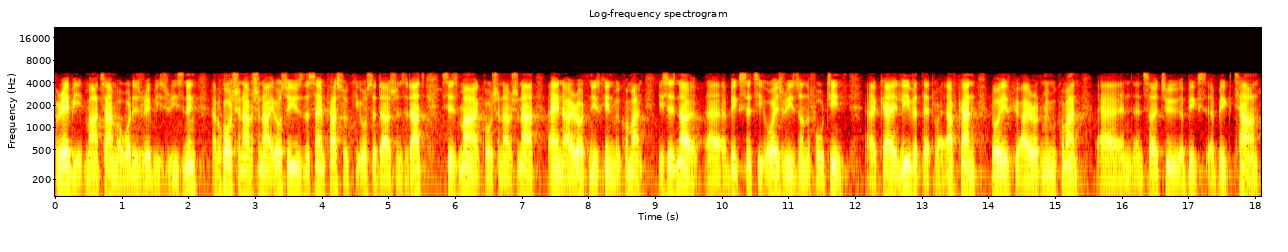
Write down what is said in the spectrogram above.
Rebbe, Ma'atama, what is Rebbe's reasoning? He also uses the same pasuk. He also darshans it out. He says, Ma koshan avshana ein ayrot nirkin mukoman. He says, no, uh, a big city always reads on the 14th. Okay, leave it that way. Afkan lo irku ayrot mukoman. Uh, and, and so too, a big, a big town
